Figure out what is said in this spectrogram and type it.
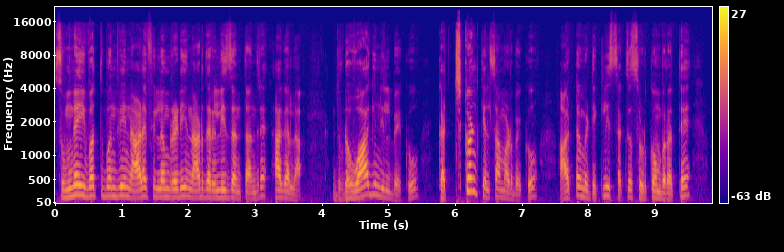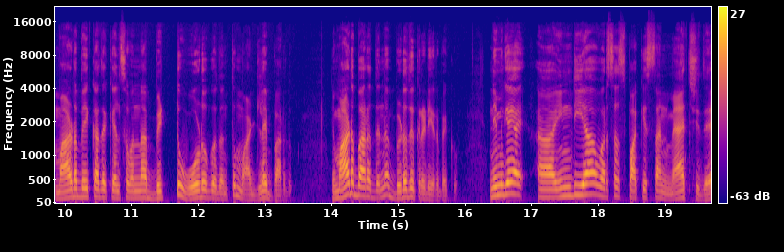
ಸುಮ್ಮನೆ ಇವತ್ತು ಬಂದ್ವಿ, ನಾಳೆ ಫಿಲಮ್ ರೆಡಿ ನಾಡ್ದು ರಿಲೀಸ್ ಅಂತ ಅಂದರೆ ಆಗಲ್ಲ ದೃಢವಾಗಿ ನಿಲ್ಲಬೇಕು ಕಚ್ಕೊಂಡು ಕೆಲಸ ಮಾಡಬೇಕು ಆಟೋಮೆಟಿಕ್ಲಿ ಸಕ್ಸಸ್ ಹುಡ್ಕೊಂಬರುತ್ತೆ ಮಾಡಬೇಕಾದ ಕೆಲಸವನ್ನು ಬಿಟ್ಟು ಓಡೋಗೋದಂತೂ ಮಾಡಲೇಬಾರ್ದು. ನೀವು ಮಾಡಬಾರದನ್ನು ಬಿಡೋದಕ್ಕೆ ರೆಡಿ ಇರಬೇಕು. ನಿಮಗೆ ಇಂಡಿಯಾ ವರ್ಸಸ್ ಪಾಕಿಸ್ತಾನ್ ಮ್ಯಾಚ್ ಇದೆ.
